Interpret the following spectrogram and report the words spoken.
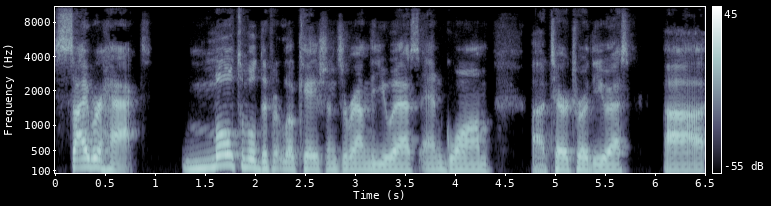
cyber hacked multiple different locations around the US and Guam, uh, territory of the US, uh,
